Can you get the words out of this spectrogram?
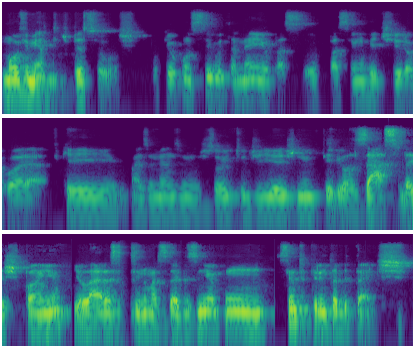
movimento, de pessoas porque eu consigo também, eu passei, um retiro agora, fiquei mais ou menos uns oito dias no interiorzaço da Espanha, e lá era assim, numa cidadezinha com 130 habitantes.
